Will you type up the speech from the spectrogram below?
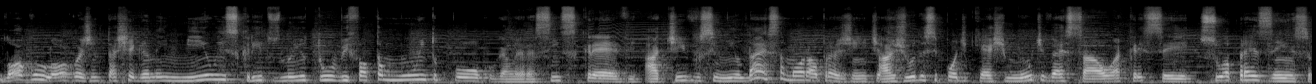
Logo, logo a gente tá chegando em mil inscritos no YouTube. Falta muito pouco, galera. Se inscreve, ativa o sininho, dá essa moral pra gente. Ajuda esse podcast multiversal a crescer. Sua presença,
